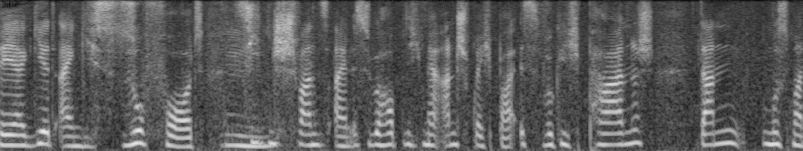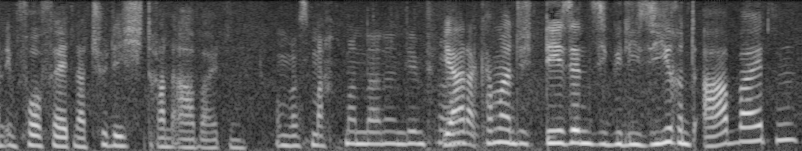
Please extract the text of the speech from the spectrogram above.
reagiert eigentlich sofort, zieht einen Schwanz ein, ist überhaupt nicht mehr ansprechbar, ist wirklich panisch, dann muss man im Vorfeld natürlich dran arbeiten. Und was macht man dann in dem Fall? Ja, da kann man natürlich desensibilisierend arbeiten.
